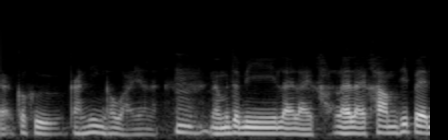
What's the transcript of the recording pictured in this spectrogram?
อะก็คือการนิ่งเข้าไว้อะแหละอืมนะมันจะมีหลาย ๆ หลาย ๆคำที่เป็น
